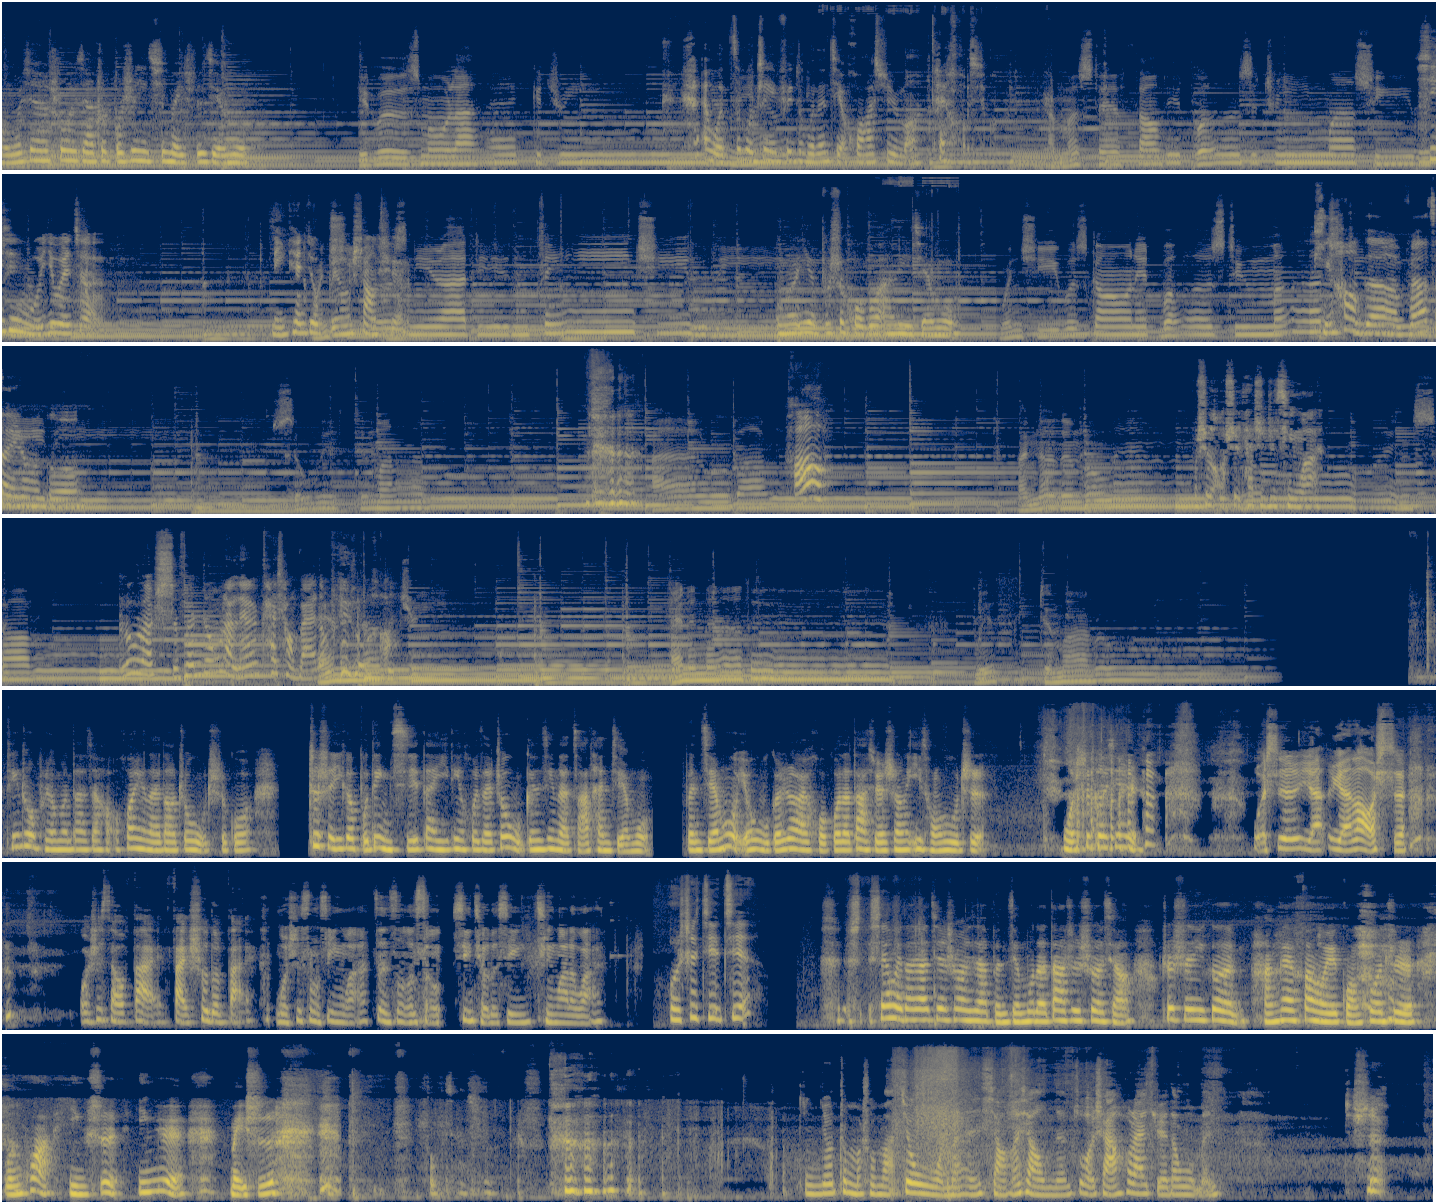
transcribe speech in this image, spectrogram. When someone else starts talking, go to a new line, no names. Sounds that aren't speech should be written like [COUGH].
我们现在说一下，这不是一期美食节目。哎，我最后这一分钟我能剪花絮吗？[LAUGHS] 太好笑了。
星期五意味着明天就不用上学了。
我们也不是火锅安利节目。
挺好的，不要在意这么多。[LAUGHS] 好。
不是老师，他是只青蛙。
录了十分钟了，连个开场白都没录好。
听众朋友们，大家好，欢迎来到周五吃锅。这是一个不定期但一定会在周五更新的杂谈节目。本节目由五个热爱火锅的大学生一同录制。[LAUGHS] 我是歌星人，[LAUGHS]
我是袁袁老师，[LAUGHS]
我是小柏，柏树的柏，
我是送星蛙，赠送的送，星球的星，青蛙的蛙。
我是姐姐。
先为大家介绍一下本节目的大致设想，这是一个涵盖范围广阔至文化、影视、音乐、美食，说不下去了。
你就这么说嘛？就我们想了想，我们能做啥？后来觉得我们就是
